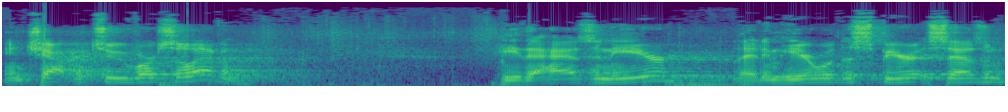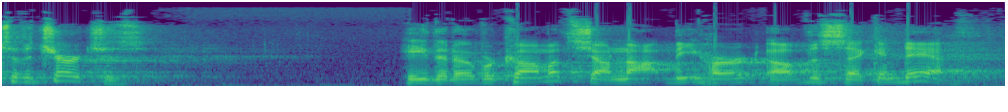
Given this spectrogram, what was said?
in chapter 2, verse 11. He that has an ear, let him hear what the Spirit says unto the churches. He that overcometh shall not be hurt of the second death.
